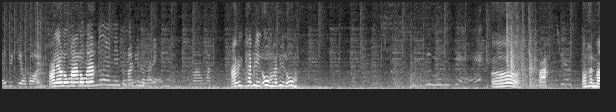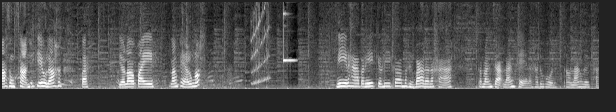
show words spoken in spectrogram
ให้พี่เกียวก่อนปาเร็วลงมาลงมาด้วยอันนี้ลงมานี่ลงมานี่มาลงมาให้พี่ให้พี่ลินอุ้มให้พี่ลินอุ้ม เออไปะน้องธันวาสงสารพี่เกลแล้วไปเดี๋ยวเราไปล้างแผลลูกเนาะนี่นะคะ ตอนนี้เกลลี่ก็มาถึงบ้านแล้วนะคะกำลังจะล้างแผลนะคะ ทุกคนเอาล้างเลยค่ะ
